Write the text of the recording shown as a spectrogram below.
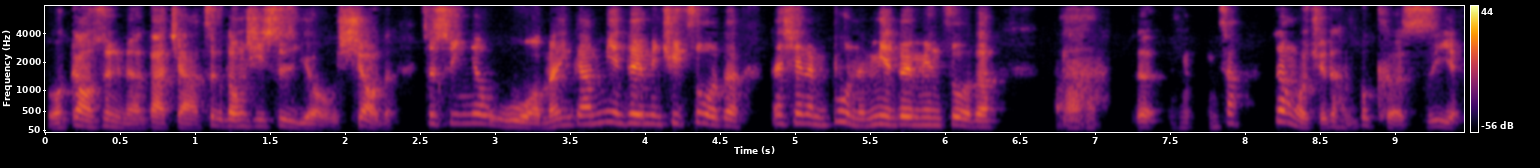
我告诉你们大家，这个东西是有效的，这是因为我们应该面对面去做的，但现在不能面对面做的啊。呃，你知道让我觉得很不可思议，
